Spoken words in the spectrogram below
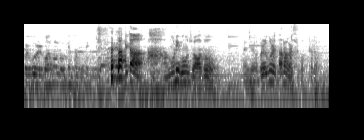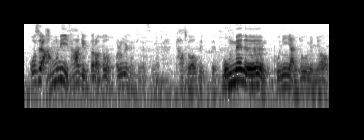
얼굴 완성도 괜찮습니까? 일단 아무리 몸 좋아도 이제 얼굴을 따라갈 수가 없더라. 옷을 아무리 이상하게 입더라도 얼굴이 잘생겼으면 다 좋아 보이기 때문에 몸매는 본인이 안 좋으면요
